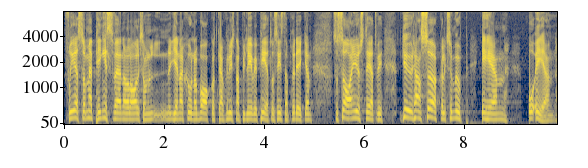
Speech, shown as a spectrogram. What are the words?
För er som är pingstvänner eller har liksom generationer bakåt, kanske lyssnar på Levi Petrus sista predikan, så sa han just det att vi, Gud han söker liksom upp en och en.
